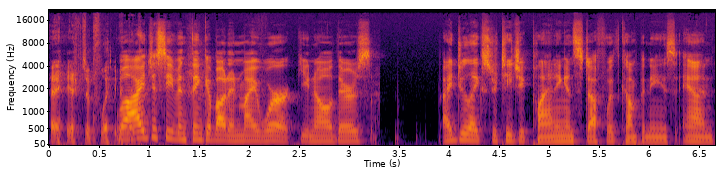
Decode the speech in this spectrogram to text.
that you're depleted. Well, I just even think about in my work, you know, there's, I do like strategic planning and stuff with companies, and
